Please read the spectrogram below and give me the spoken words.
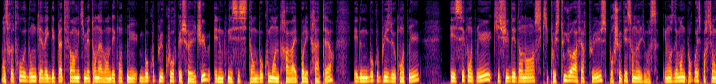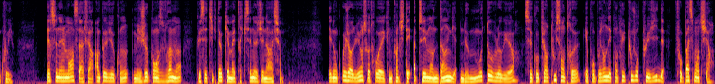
On se retrouve donc avec des plateformes qui mettent en avant des contenus beaucoup plus courts que sur YouTube et donc nécessitant beaucoup moins de travail pour les créateurs et donc beaucoup plus de contenu. Et ces contenus qui suivent des tendances qui poussent toujours à faire plus pour choquer son audience. Et on se demande pourquoi c'est parti en couille. Personnellement, ça va faire un peu vieux con, mais je pense vraiment que c'est TikTok qui a matrixé notre génération. Et donc aujourd'hui, on se retrouve avec une quantité absolument dingue de motovlogueurs se copiant tous entre eux et proposant des contenus toujours plus vides, faut pas se mentir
